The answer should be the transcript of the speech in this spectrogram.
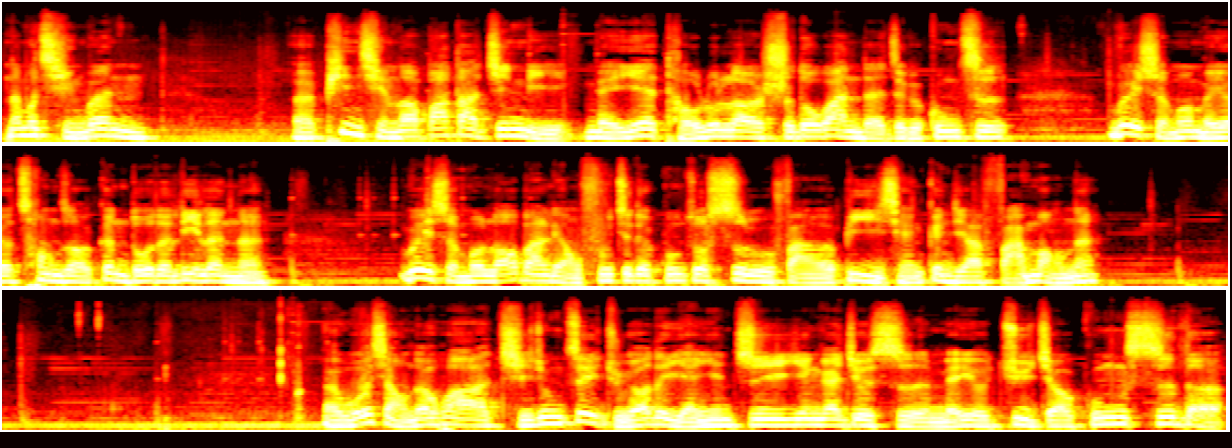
那么请问，呃，聘请了八大经理，每月投入了十多万的这个工资，为什么没有创造更多的利润呢？为什么老板两夫妻的工作事务反而比以前更加繁忙呢？呃，我想的话，其中最主要的原因之一，应该就是没有聚焦公司的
